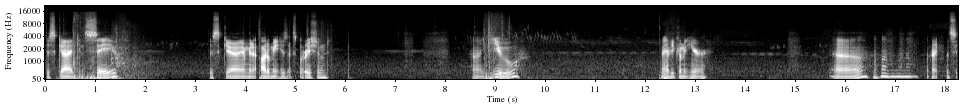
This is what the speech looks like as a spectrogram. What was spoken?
This guy can save. This guy, I'm gonna automate his exploration. Uh, you... I have you come in here. Uh, Alright, let's see.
